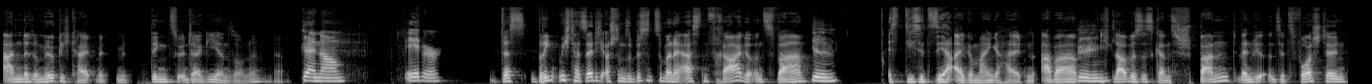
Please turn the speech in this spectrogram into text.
andere Möglichkeit mit, mit Dingen zu interagieren, so, ne? Ja. Genau. Eben das bringt mich tatsächlich auch schon so ein bisschen zu meiner ersten Frage und zwar mhm. ist dies jetzt sehr allgemein gehalten, aber mhm. ich glaube, es ist ganz spannend, wenn wir uns jetzt vorstellen,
